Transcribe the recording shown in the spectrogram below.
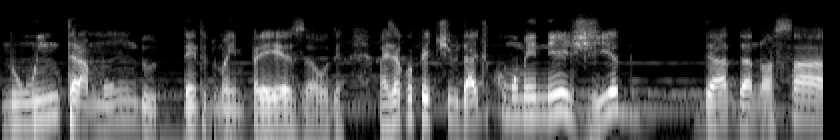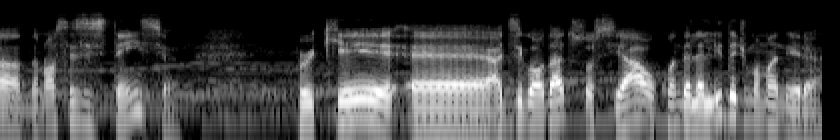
num intramundo dentro de uma empresa, ou de, mas a competitividade como uma energia da, da nossa, da nossa existência, porque é, a desigualdade social, quando ela é lida de uma maneira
